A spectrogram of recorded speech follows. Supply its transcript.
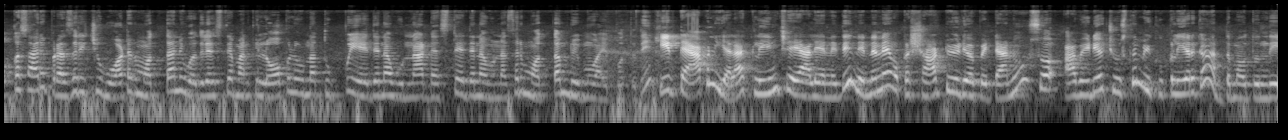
ఒక్కసారి ప్రెజర్ ఇచ్చి వాటర్ మొత్తాన్ని వదిలేస్తే మనకి లోపల ఉన్న తుప్పు ఏదైనా ఉన్నా డస్ట్ ఏదైనా ఉన్నా సరే మొత్తం రిమూవ్ అయిపోతుంది. ఈ ట్యాప్ని ఎలా క్లీన్ చేయాలి అనేది నిన్ననే ఒక షార్ట్ వీడియో పెట్టాను. సో ఆ వీడియో చూస్తే మీకు క్లియర్గా అర్థమవుతుంది.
